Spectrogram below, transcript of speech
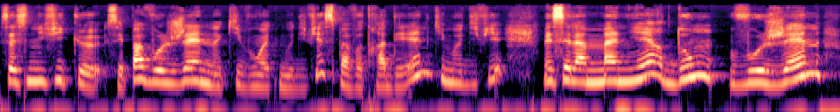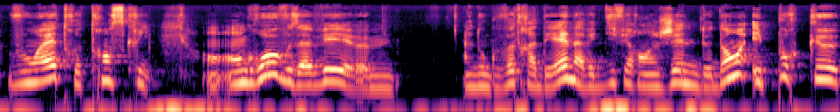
ça signifie que c'est pas vos gènes qui vont être modifiés, c'est pas votre ADN qui est modifié, mais c'est la manière dont vos gènes vont être transcrits. En, gros, vous avez euh, donc votre ADN avec différents gènes dedans et pour que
